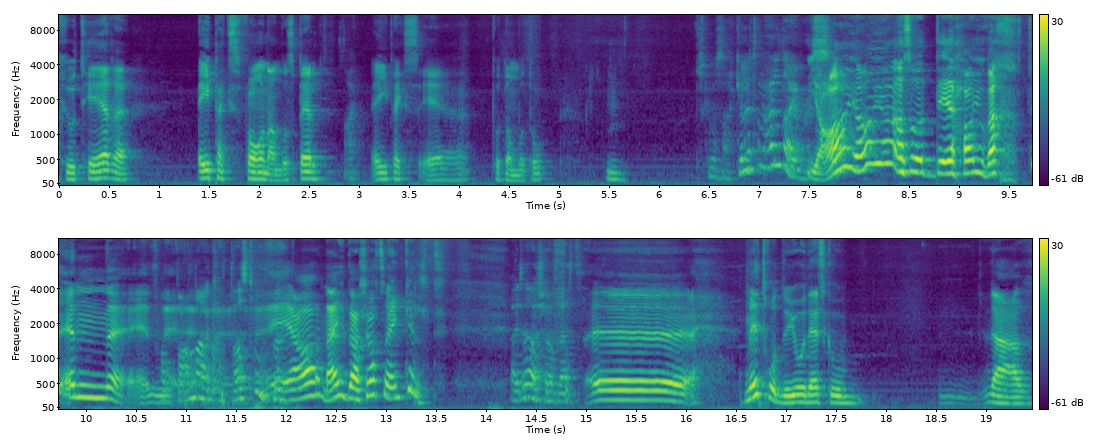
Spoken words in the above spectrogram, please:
prioritere Apex foran andre spill. Nei. Apex er på nummer to. Skal vi snakke litt om Helldivers? Ja, ja, ja, altså, det har jo vært en... en Forbannet katastrofe. ja, nei, det har ikke vært så enkelt. Nei, det har ikke vært lett. Uh, vi trodde jo det skulle være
